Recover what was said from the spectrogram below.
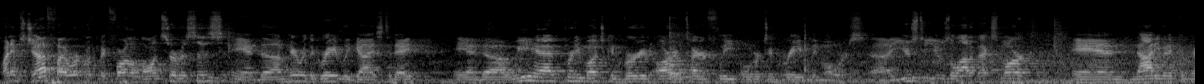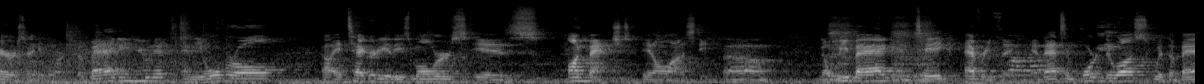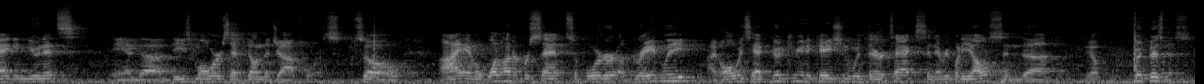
My name's Jeff. I work with McFarland Lawn Services, and uh, I'm here with the Gravely guys today. And uh, we have pretty much converted our entire fleet over to Gravely mowers. Uh, used to use a lot of Exmark, and not even a comparison anymore. The bagging unit and the overall uh, integrity of these mowers is unmatched, in all honesty. Um, you know, we bag and take everything, and that's important to us with the bagging units, and uh, these mowers have done the job for us. So I am a 100% supporter of Gravely. I've always had good communication with their techs and everybody else, and uh, you know, good business.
